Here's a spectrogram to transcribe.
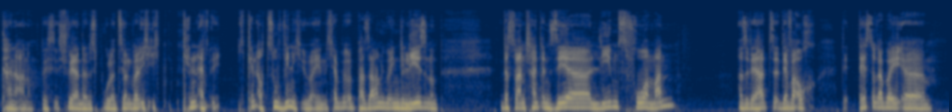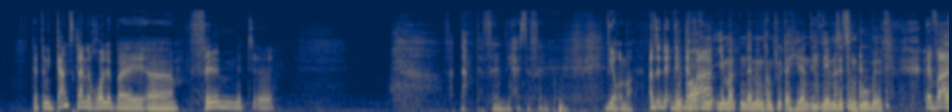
keine Ahnung. Das ist schwer in deiner Spekulation, weil ich, ich kenne ich kenn auch zu wenig über ihn. Ich habe ein paar Sachen über ihn gelesen und das war anscheinend ein sehr lebensfroher Mann. Also der hat, der war auch, der, der ist sogar bei, äh, der hatte eine ganz kleine Rolle bei äh, Film mit, äh, verdammt, der Film, wie heißt der Film? Wie auch immer. Also der, der, Wir der brauchen war, jemanden, der mit dem Computer hier neben sitzt und googelt. der war,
